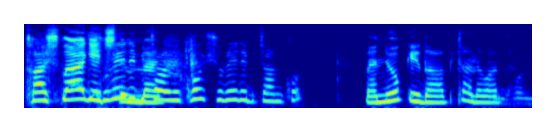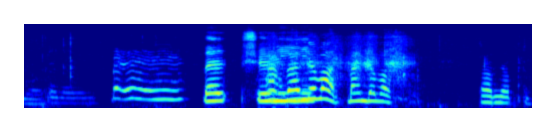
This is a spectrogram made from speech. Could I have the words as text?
taşlığa Şuraya da geçtim bir tane koy, şuraya da bir tane koy. Bende yok ki daha bir tane vardı. Be. Ben Ha, şöyle bende yiyeyim. var, bende var. Tamam yaptım.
